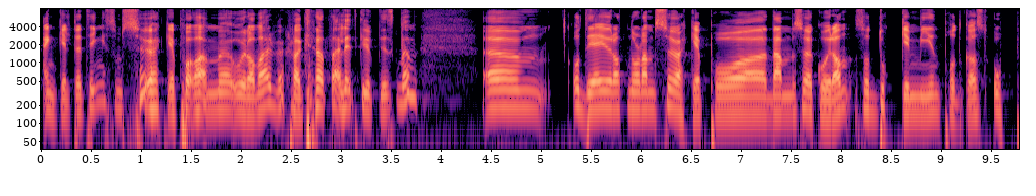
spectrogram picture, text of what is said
enkelte ting, som søker på de ordene her. Beklager at det er litt kryptisk, men um, Og det gjør at når de søker på de søkeordene, så dukker min podkast opp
